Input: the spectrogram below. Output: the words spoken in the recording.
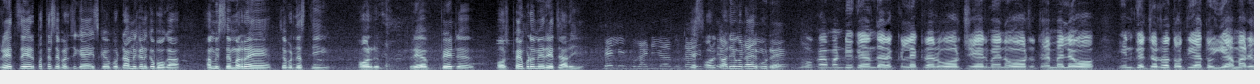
रेत से, पत्थर से भर चुके हैं, इसके ऊपर डामरीकरण कब होगा? हम इससे मर रहे हैं, ज़बरदस्ती और पेट और फेफड़ों में रेत जा रही है। और गाड़ियों के टायर फूट रहे हैं। नौका मंडी के अंदर कलेक्टर हो, चेयरमैन हो, एमएलए हो, इनके ज़रूरत होती है तो ये हमारे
